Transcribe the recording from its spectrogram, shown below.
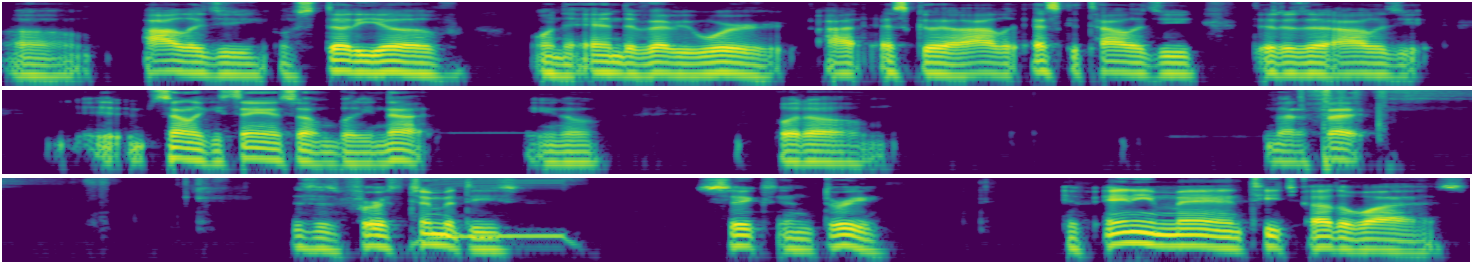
um, ology or study of on the end of every word. Eschatology, da da da ology it sounds like he's saying something, but he's not, you know. But um, matter of fact, this is First Timothy six and three. If any man teach otherwise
